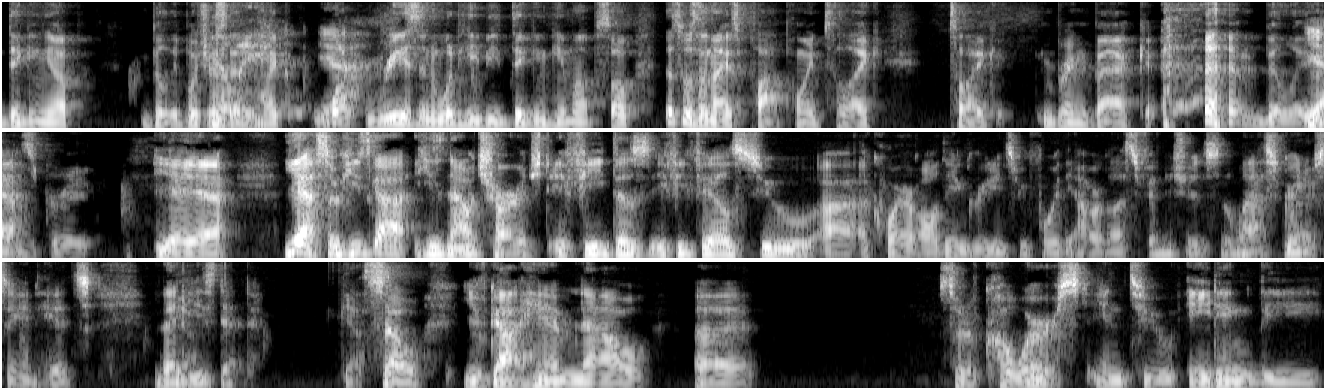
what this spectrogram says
digging up Billy Butcherson. Billy, Like, yeah. what reason would he be digging him up? So this was a nice plot point to like to like bring back Billy. Yeah. it was great. Yeah, yeah, yeah. So he's got he's now charged. If he does, if he fails to uh, acquire all the ingredients before the hourglass finishes, the last grain Right. of sand hits, then Yeah. he's dead. Yeah. So you've got him now, uh, sort of coerced into aiding the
